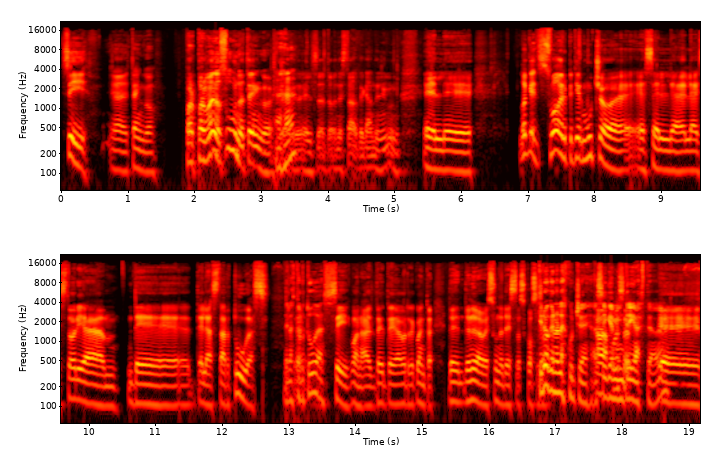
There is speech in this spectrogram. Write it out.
Sí, tengo. Por, por lo menos uno tengo. El, no estaba pegando ninguno. El, eh, lo que suelo repetir mucho eh, es el, eh, la historia mm, de, de, las tortugas. ¿De las tortugas? sí, bueno, te, te, de cuenta. De, nuevo, es una de estas cosas. Creo que no la escuché, así ah, que me intrigaste. Eh,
